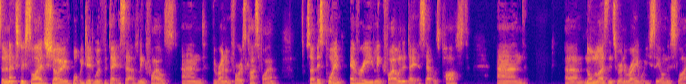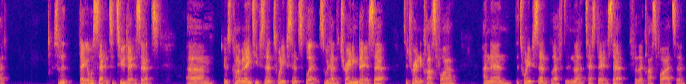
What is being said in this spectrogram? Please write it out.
So the next few slides show what we did with the data set of link files and the random forest classifier. So at this point, every link file in the data set was parsed and um, normalized into an array, what you see on this slide. So the data was set into two data sets. Um, it was kind of an 80%, 20% split. So we had the training data set to train the classifier, and then the 20% left in the test data set for the classifier to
